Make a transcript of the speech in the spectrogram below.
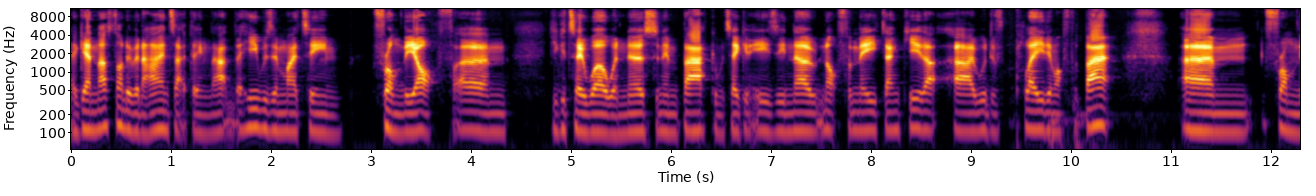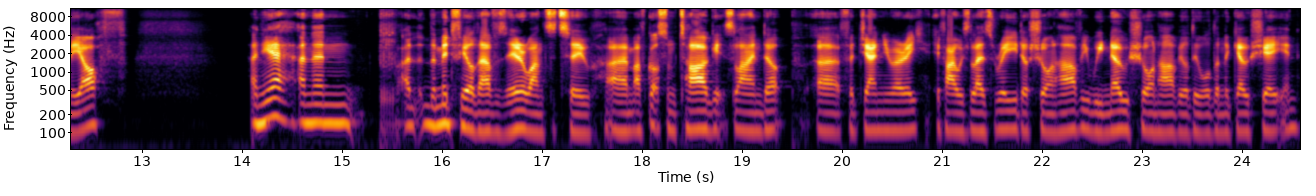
Again, that's not even a hindsight thing. That, that he was in my team from the off. Um, you could say, well, we're nursing him back and we're taking it easy. No, not for me, thank you. That I would have played him off the bat, um, from the off. And yeah, and then the midfield I have zero answer to. Um, I've got some targets lined up uh, for January. If I was Les Reed or Shaun Harvey, we know Shaun Harvey will do all the negotiating.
